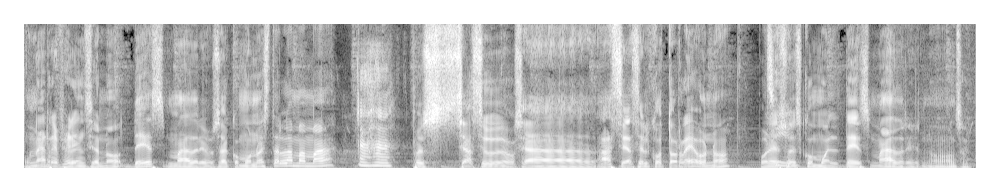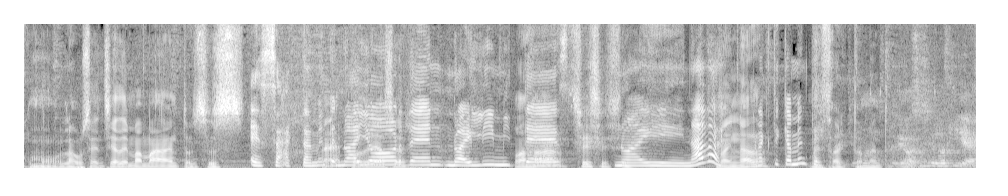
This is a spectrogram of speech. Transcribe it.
Una referencia, ¿no? Desmadre. O sea, como no está la mamá, Ajá. pues se hace, o sea, se hace el cotorreo, ¿no? Por Sí. eso es como el desmadre, ¿no? O sea, como la ausencia de mamá, entonces Exactamente. Eh, no hay ser. orden, no hay límites, sí, sí, sí. no hay nada. no hay nada. Prácticamente. Exactamente. Sociología,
